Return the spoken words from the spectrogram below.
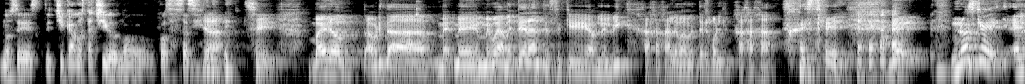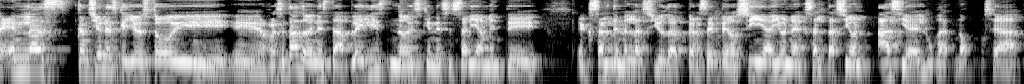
no sé, este, Chicago está chido, ¿no? cosas así. Ya, sí. Bueno, ahorita me, voy a meter antes de que hable el Vic. Jajaja, le voy a meter gol. Jajaja. Este, no es que en, las canciones que yo estoy eh, recetando en esta playlist, no es que necesariamente exalten a la ciudad per se, pero sí hay una exaltación hacia el lugar, ¿no? O sea,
